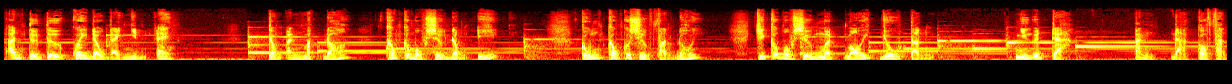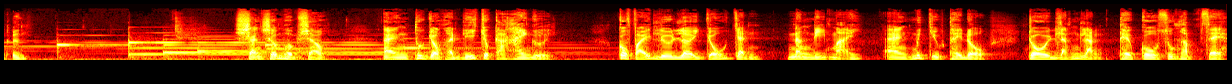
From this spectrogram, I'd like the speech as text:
Anh từ từ quay đầu lại nhìn An. Trong ánh mắt đó không có một sự đồng ý, cũng không có sự phản đối, chỉ có một sự mệt mỏi vô tận. Nhưng ít ra, anh đã có phản ứng. Sáng sớm hôm sau, An thu dọn hành lý cho cả hai người. Cô phải lựa lời dỗ dành, năn nỉ mãi, An mới chịu thay đồ, rồi lẳng lặng theo cô xuống hầm xe.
